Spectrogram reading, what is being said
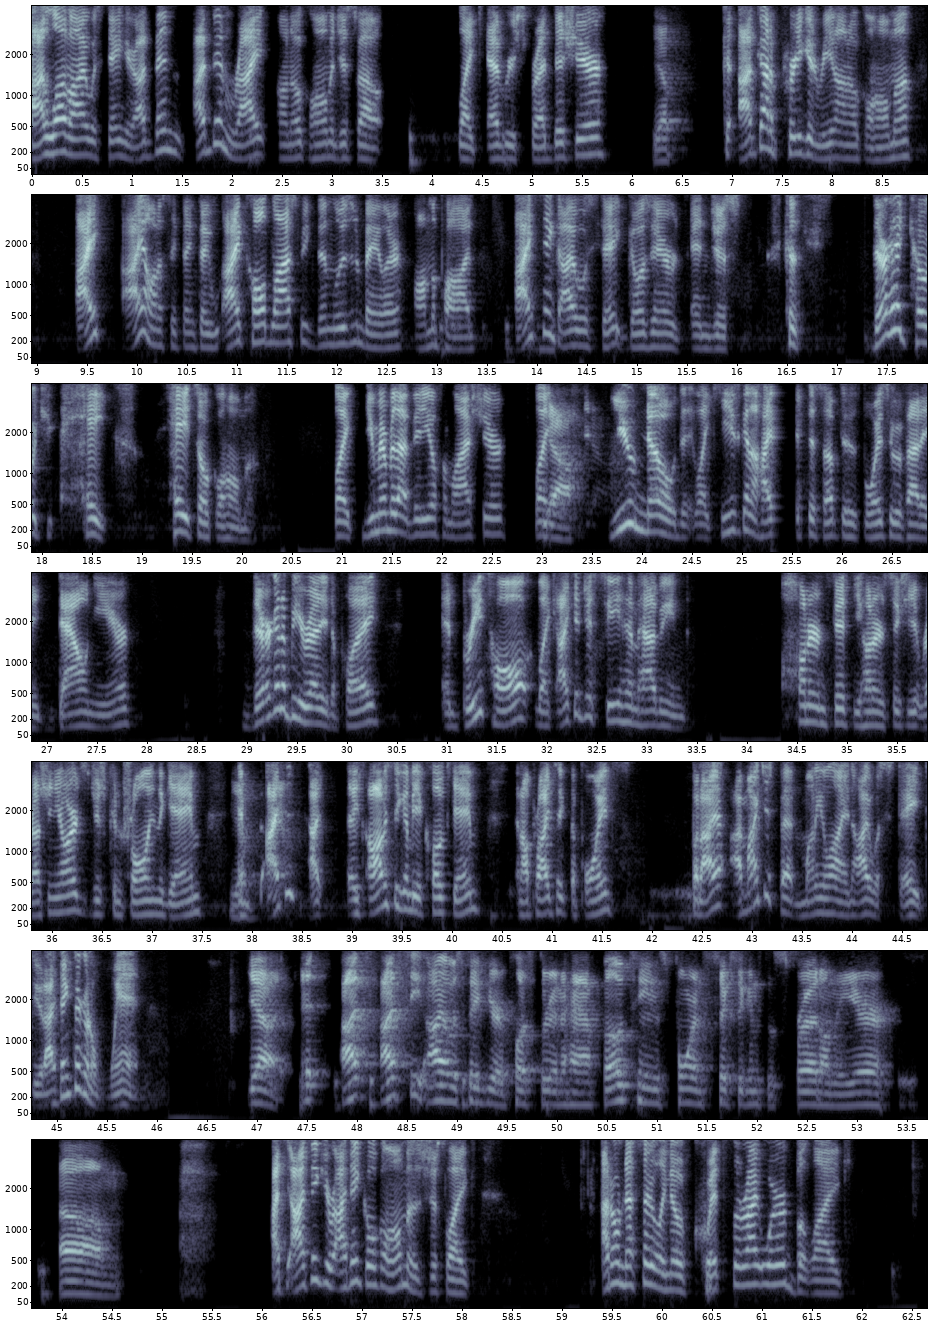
I love Iowa State here. I've been I've been right on Oklahoma just about like every spread this year. Yep. I've got a pretty good read on Oklahoma. I I honestly think they I called last week them losing to Baylor on the pod. I think Iowa State goes there and just because their head coach hates hates Oklahoma. Like, do you remember that video from last year? Like, yeah. you know that like he's gonna hype this up to his boys who have had a down year. They're gonna be ready to play. And Breece Hall, like I could just see him having 150, 160 rushing yards, just controlling the game. Yep. And I think I, it's obviously going to be a close game, and I'll probably take the points. But I, I might just bet money line Iowa State, dude. I think they're going to win. Yeah, it. I, I see Iowa State here at plus three and a half. Both teams four and six against the spread on the year. Um, I, th- I think you're. I think Oklahoma is just like. I don't necessarily know if "quit's" the right word, but like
